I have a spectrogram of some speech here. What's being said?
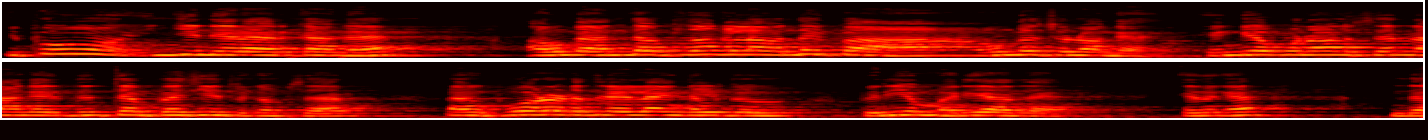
இப்போவும் இன்ஜினியராக இருக்காங்க. அவங்க அந்த புத்தகங்கள்லாம் வந்து இப்போ அவங்க சொல்லுவாங்க. எங்கே போனாலும் சார் நாங்கள் இதுதான் பேசிகிட்டு இருக்கோம் சார். நாங்கள் போகிற இடத்துல எல்லாம் எங்களுக்கு பெரிய மரியாதை. எதுங்க? இந்த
